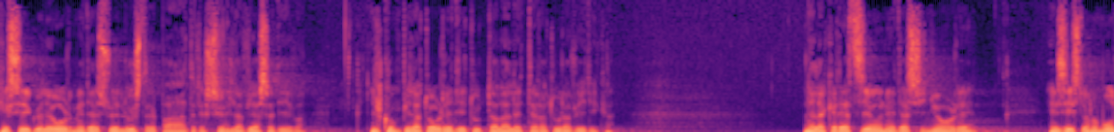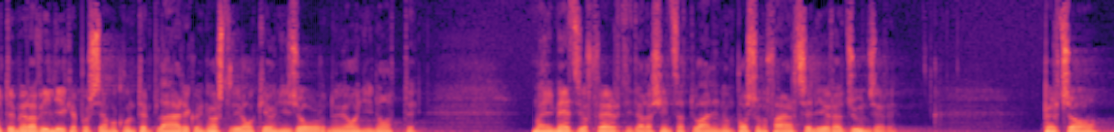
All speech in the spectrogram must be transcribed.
che segue le orme del suo illustre padre Srila Vyasadeva, il compilatore di tutta la letteratura vedica. Nella creazione del Signore esistono molte meraviglie che possiamo contemplare con i nostri occhi ogni giorno e ogni notte, ma i mezzi offerti dalla scienza attuale non possono farceli raggiungere. Perciò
